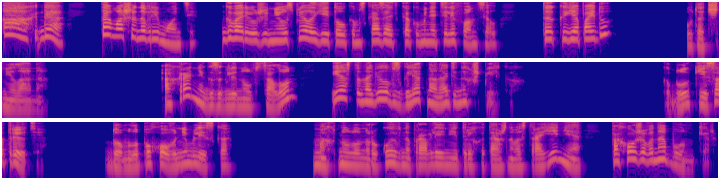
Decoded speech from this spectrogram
«Ах, да, та машина в ремонте. Говорю, уже не успела ей толком сказать, как у меня телефон сел. Так я пойду?» — уточнила она. Охранник заглянул в салон и остановил взгляд на найденных шпильках. «Каблуки сотрете. Дом Лопухова не близко». Махнул он рукой в направлении трехэтажного строения, похожего на бункер,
